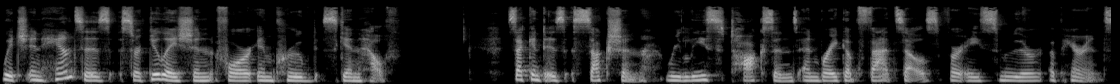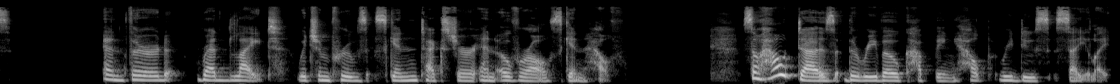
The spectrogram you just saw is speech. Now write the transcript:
which enhances circulation for improved skin health. Second is suction, release toxins and break up fat cells for a smoother appearance. And third, red light, which improves skin texture and overall skin health. So, how does the Revo cupping help reduce cellulite?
